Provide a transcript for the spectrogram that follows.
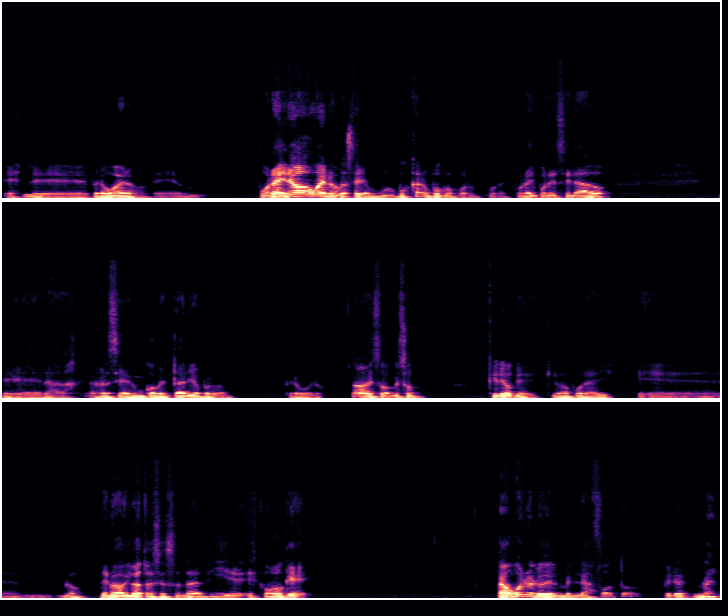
Este, mm. Pero bueno, eh, por ahí no, bueno, no sé, buscar un poco por, por, ahí, por ese lado. Eh, nada, a ver si hay algún comentario, perdón. Pero bueno, no, eso, eso creo que, va por ahí. Eh, no, de nuevo, y lo otro es eso, nadie, es como que está bueno lo de la foto, pero no es,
